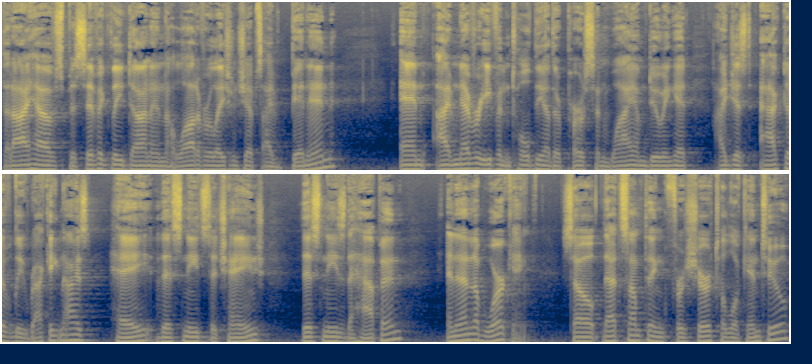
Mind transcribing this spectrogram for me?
that I have specifically done in a lot of relationships I've been in. And I've never even told the other person why I'm doing it. I just actively recognize, hey, this needs to change, this needs to happen, and it ended up working. So that's something for sure to look into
